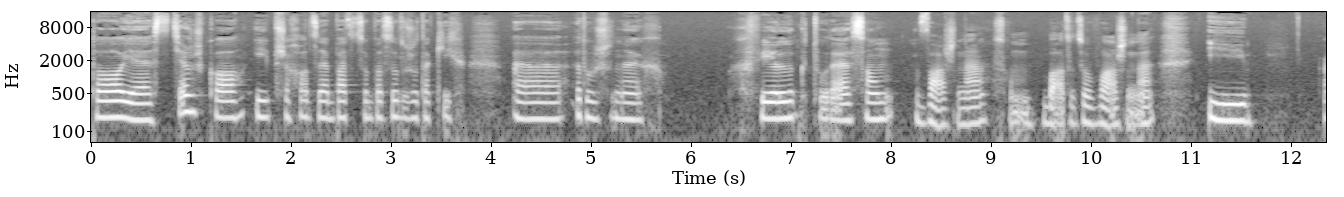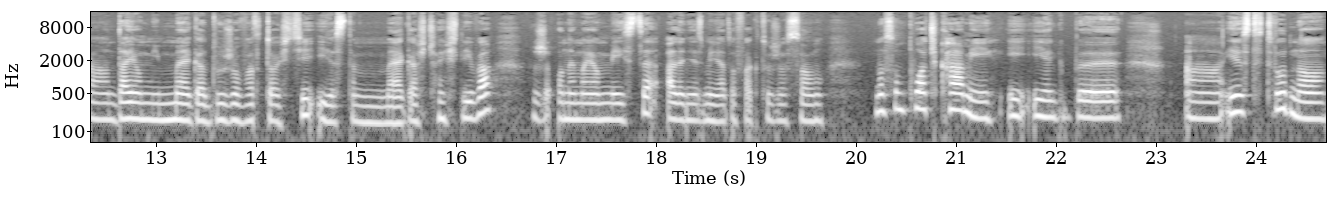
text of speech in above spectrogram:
to jest ciężko i przechodzę bardzo, bardzo dużo takich różnych chwil, które są ważne, są bardzo ważne i dają mi mega dużo wartości i jestem mega szczęśliwa, że one mają miejsce, ale nie zmienia to faktu, że są, no są płaczkami i, i jakby a, jest trudno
